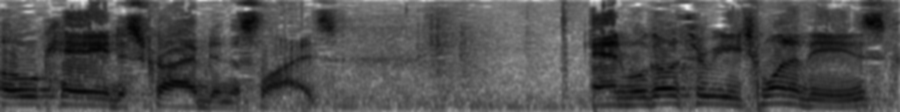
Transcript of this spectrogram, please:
okay described in the slides. And we'll go through each one of these.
